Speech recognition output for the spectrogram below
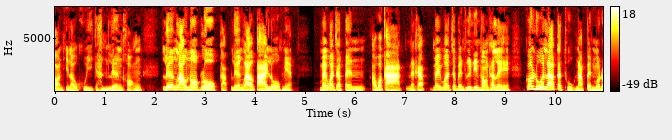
ตอนที่เราคุยกันเรื่องของเรื่องเล่านอกโลกกับเรื่องเล่าใต้โลกเนี่ย ไม่ว่าจะเป็นอวกาศนะครับ ไม่ว่าจะเป็นพื้นดินท้องทะเล ก็ล้วนแล้วแต่ถูกนับเป็นมร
